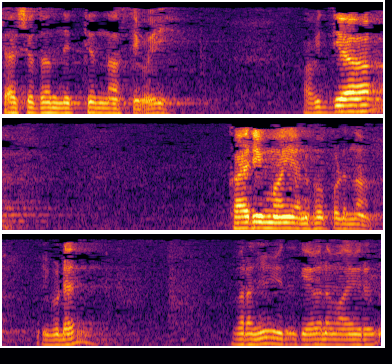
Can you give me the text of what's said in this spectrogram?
ശാശ്വതം നിത്യം നാസ്തി വൈ. അവിദ്യ കാര്യമായി അനുഭവപ്പെടുന്ന ഇവിടെ പറഞ്ഞു ഇത് കേവലമായൊരു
